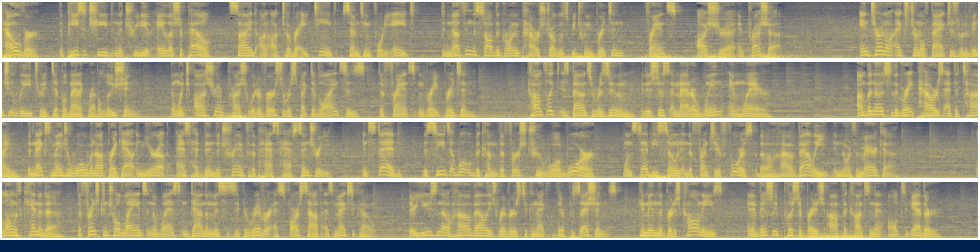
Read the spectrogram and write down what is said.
However, the peace achieved in the Treaty of Aix-la-Chapelle signed on October 18, 1748, did nothing to solve the growing power struggles between Britain, France, Austria, and Prussia. Internal external factors would eventually lead to a diplomatic revolution, in which Austria and Prussia would reverse their respective alliances to France and Great Britain. Conflict is bound to resume, it is just a matter when and where. Unbeknownst to the great powers at the time, the next major war would not break out in Europe as had been the trend for the past half century. Instead, the seeds of what would become the first true world war will instead be sown in the frontier forests of the Ohio Valley in North America. Along with Canada, the French controlled lands in the west and down the Mississippi River as far south as Mexico. They're using the Ohio Valley's rivers to connect their possessions, hem in the British colonies, and eventually pushed the British off the continent altogether.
